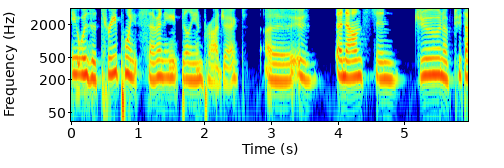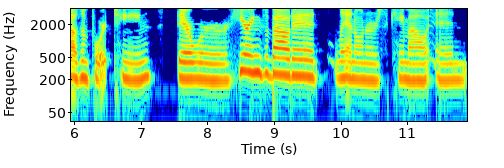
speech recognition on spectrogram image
It was a 3.78 billion project. Uh, it was announced in June of 2014. There were hearings about it. Landowners came out and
